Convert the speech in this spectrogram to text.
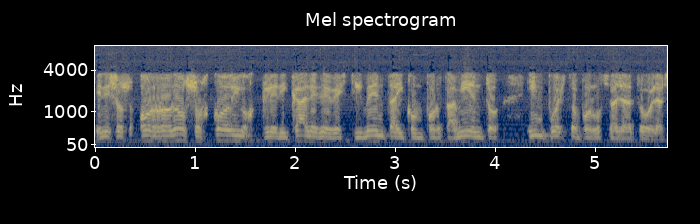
en esos horrorosos códigos clericales de vestimenta y comportamiento impuestos por los ayatolas.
